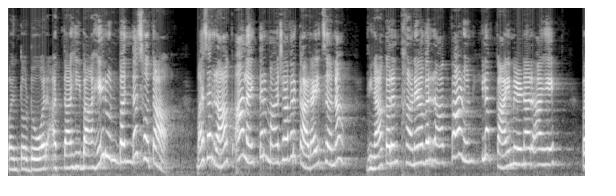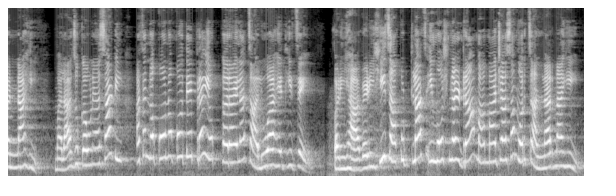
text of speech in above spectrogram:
पण तो डोअर आत्ताही बाहेरून बंदच होता. माझा राग आलाय तर माझ्यावर काढायचं ना? विनाकारण खाण्यावर राग काढून हिला काय मिळणार आहे? पण नाही मला झुकवण्यासाठी आता नको नको ते प्रयोग करायला चालू आहेत हिचे. पण ह्यावेळी हिचा कुठलाच इमोशनल ड्रामा माझ्यासमोर चालणार नाही.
